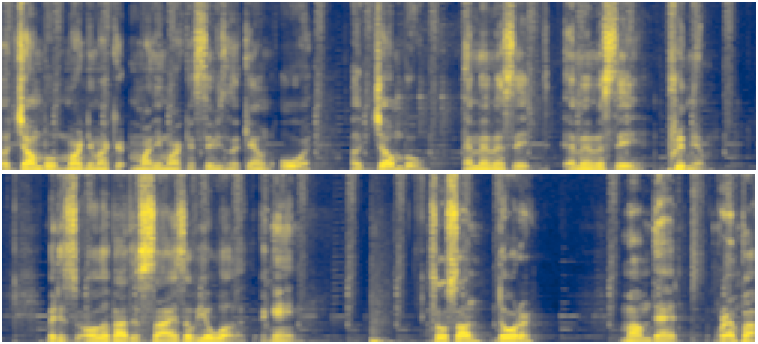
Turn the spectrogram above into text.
a jumbo money market money market savings account, or a jumbo MMSA MMSA premium. But it's all about the size of your wallet again. So son, daughter, mom, dad, grandpa,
